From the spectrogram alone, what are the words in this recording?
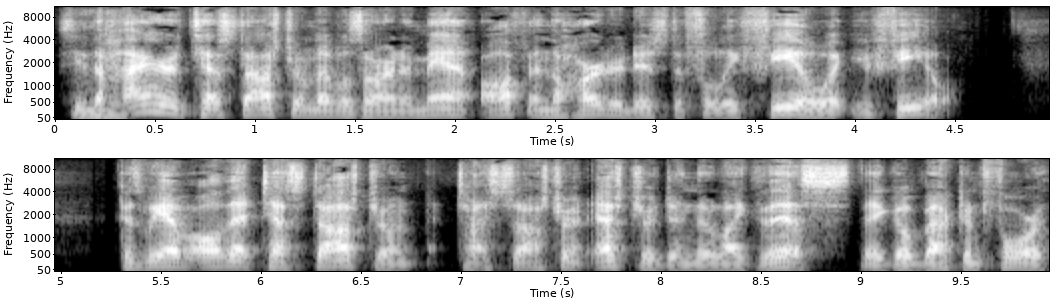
See, mm. the higher the testosterone levels are in a man, often the harder it is to fully feel what you feel. Because we have all that testosterone, testosterone, estrogen. They're like this. They go back and forth.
